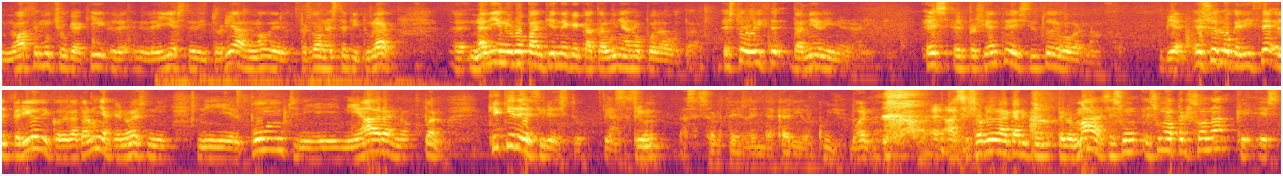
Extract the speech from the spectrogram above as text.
no hace mucho que aquí le, leí este editorial, ¿no? Perdón, este titular, eh, nadie en Europa entiende que Cataluña no pueda votar. Esto lo dice Daniel Inerari. Es el presidente del Instituto de Gobernanza. Bien, eso es lo que dice el periódico de Cataluña, que no es ni, ni el Punch, ni, ni Ara, no. Bueno, ¿qué quiere decir esto? Asesor, asesor de Lendakari Orcullo. bueno, eh, asesor de la cárcel, pero más, es, un- es una persona que, es,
